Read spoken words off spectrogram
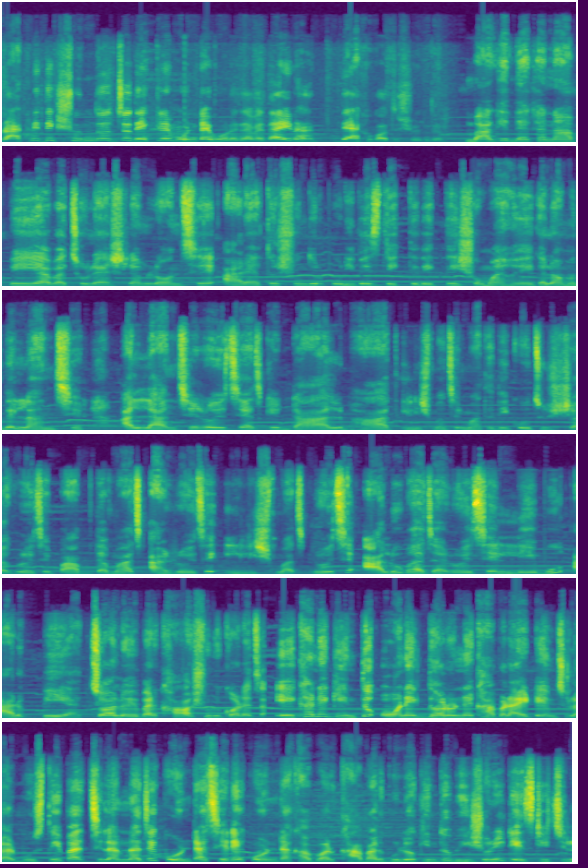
প্রাকৃতিক সৌন্দর্য দেখলে মনটাই ভরে যাবে, তাই না? দেখো কত সুন্দর। বাঘের দেখা না পেয়ে আবার চলে আসলাম লঞ্চে, আর এত সুন্দর পরিবেশ দেখতে দেখতেই সময় হয়ে গেল আমাদের লাঞ্চের। আর লাঞ্চে রয়েছে আজকে ডাল, ভাত, ইলিশ মাছের মাথা দিয়ে কচুর শাক, রয়েছে পাবদা মাছ, আর রয়েছে ইলিশ মাছ, রয়েছে আলু ভাজা, রয়েছে লেবু আর পেঁয়াজ। চলো এবার খাওয়া শুরু করা যাক। এখানে কিন্তু অনেক ধরনের খাবার আইটেম ছিল, আর বুঝতেই পারছিলাম না যে কোনটা ছেড়ে কোনটা খাবার খাবারগুলো কিন্তু ভীষণই টেস্টি ছিল।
